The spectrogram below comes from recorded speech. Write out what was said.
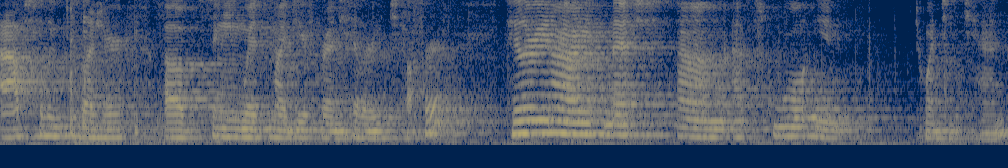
absolute pleasure of singing with my dear friend Hillary Tufford. Hillary and I met um, at school in 2010.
